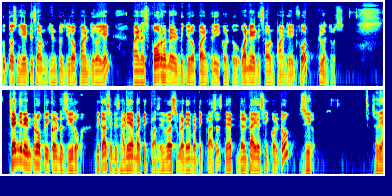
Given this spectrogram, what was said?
2087 into 0.08 minus 400 into 0.3 equal to 187.84 kilojoules. Change in entropy equal to 0 because it is adiabatic process, reversible adiabatic process that delta S equal to 0. So the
